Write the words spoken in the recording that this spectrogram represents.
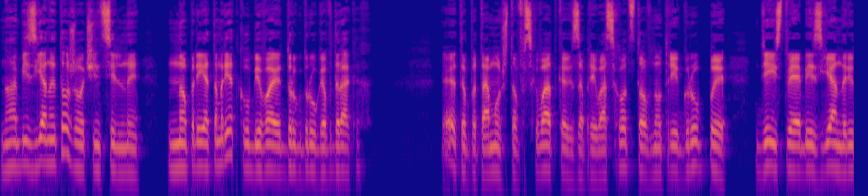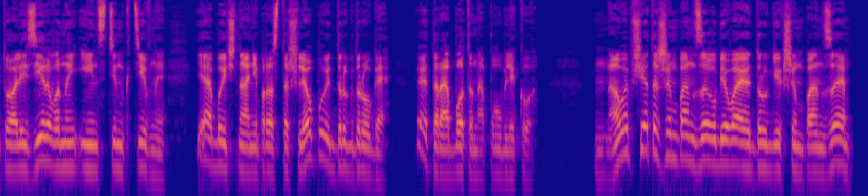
но обезьяны тоже очень сильны, но при этом редко убивают друг друга в драках. Это потому, что в схватках за превосходство внутри группы действия обезьян ритуализированы и инстинктивны — и обычно они просто шлепают друг друга. Это работа на публику. Но вообще-то шимпанзе убивают других шимпанзе,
